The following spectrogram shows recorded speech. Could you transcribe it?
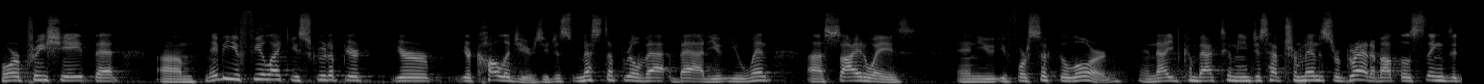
or appreciate that um, maybe you feel like you screwed up your, your, your college years. You just messed up real va- bad. You, you went uh, sideways and you, you forsook the Lord. And now you've come back to Him and you just have tremendous regret about those things that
